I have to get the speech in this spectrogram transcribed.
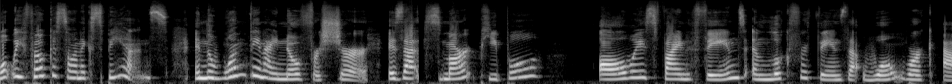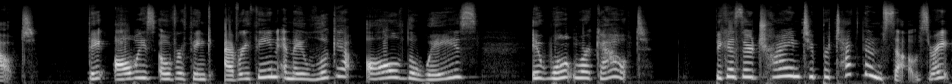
What we focus on expands. And the one thing I know for sure is that smart people always find things and look for things that won't work out. They always overthink everything and they look at all the ways it won't work out because they're trying to protect themselves, right?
